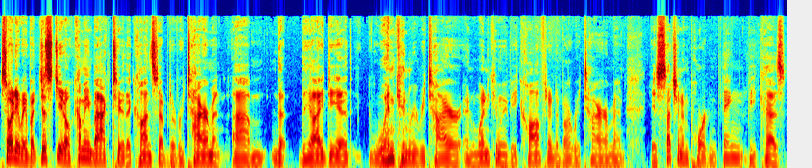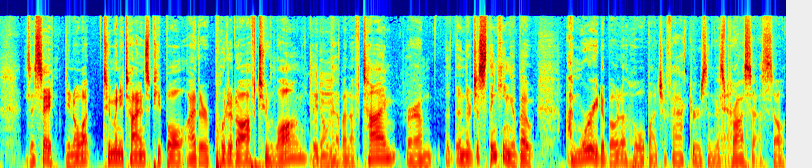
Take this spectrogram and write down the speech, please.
so anyway. But just you know, coming back to the concept of retirement, um, the the idea when can we retire and when can we be confident about retirement is such an important thing because, as I say, you know what? Too many times people either put it off too long, they Mm-hmm. don't have enough time, or um, and they're just thinking about. I'm worried about a whole bunch of factors in this Yeah. process. So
